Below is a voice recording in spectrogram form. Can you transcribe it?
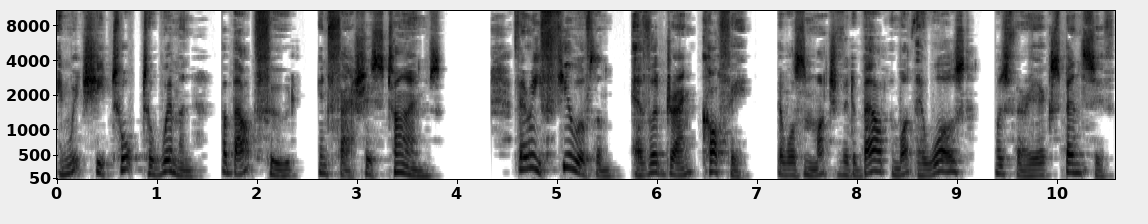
in which she talked to women about food in fascist times. Very few of them ever drank coffee. There wasn't much of it about, and what there was was very expensive.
